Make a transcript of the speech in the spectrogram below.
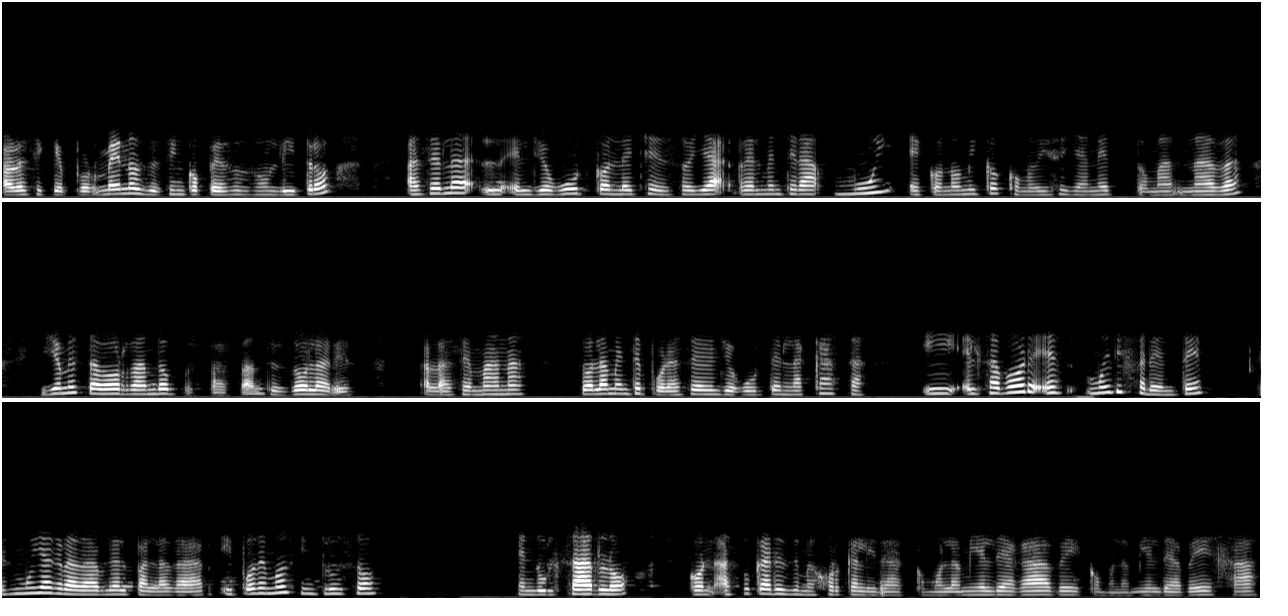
ahora sí que por menos de cinco pesos un litro, hacer el yogurt con leche de soya realmente era muy económico, como dice Janet, toma nada. Y yo me estaba ahorrando pues bastantes dólares a la semana solamente por hacer el yogurt en la casa. Y el sabor es muy diferente, es muy agradable al paladar y podemos incluso endulzarlo con azúcares de mejor calidad, como la miel de agave, como la miel de abeja,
